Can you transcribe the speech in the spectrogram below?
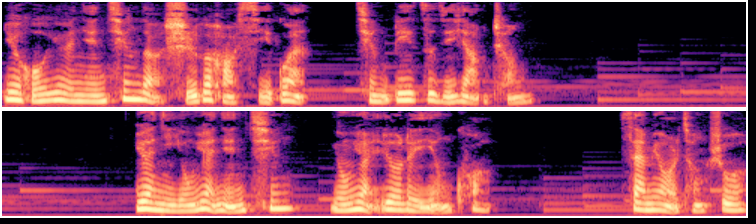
越活越年轻的十个好习惯，请逼自己养成。愿你永远年轻，永远热泪盈眶。塞缪尔曾说：“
